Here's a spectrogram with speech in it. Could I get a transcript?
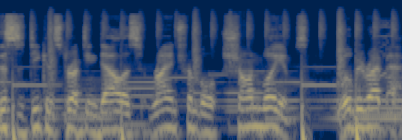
This is Deconstructing Dallas. Ryan Trimble, Sean Williams. We'll be right back.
